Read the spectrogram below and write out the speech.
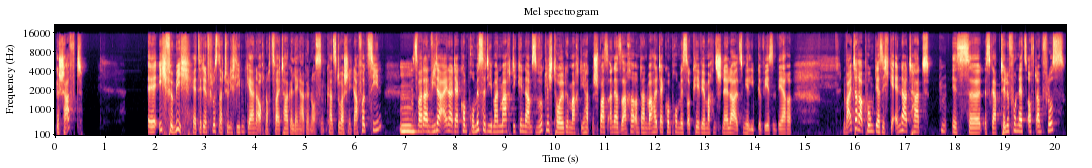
geschafft. Äh, ich für mich hätte den Fluss natürlich liebend gerne auch noch zwei Tage länger genossen. Kannst du wahrscheinlich nachvollziehen. Mhm. Es war dann wieder einer der Kompromisse, die man macht. Die Kinder haben es wirklich toll gemacht. Die hatten Spaß an der Sache. Und dann war halt der Kompromiss, okay, wir machen es schneller, als mir lieb gewesen wäre. Ein weiterer Punkt, der sich geändert hat, ist, äh, es gab Telefonnetz oft am Fluss.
